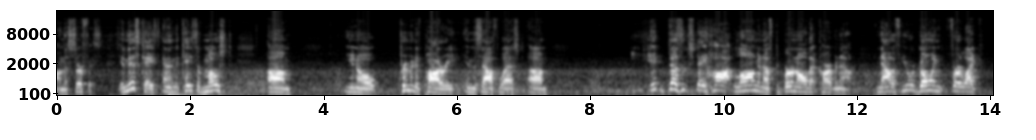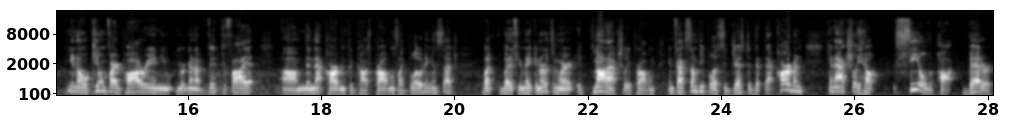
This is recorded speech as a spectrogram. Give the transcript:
on the surface. In this case, and in the case of most, um, you know, primitive pottery in the Southwest, um, it doesn't stay hot long enough to burn all that carbon out. Now, if you were going for like, you know, kiln-fired pottery and you, you were going to vitrify it, um, then that carbon could cause problems like bloating and such. But, but if you're making earthenware, it's not actually a problem. In fact, some people have suggested that that carbon can actually help seal the pot better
